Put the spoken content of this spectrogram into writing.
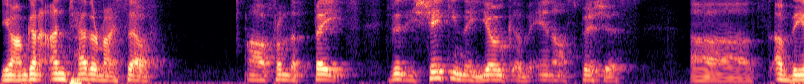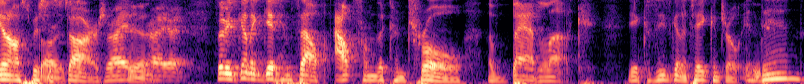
you know, I'm going to untether myself uh, from the fates. He says he's shaking the yoke of inauspicious, uh, of the inauspicious Stars. stars, right? Yeah. Right, right. So he's going to get himself out from the control of bad luck, yeah, because he's going to take control, and then,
